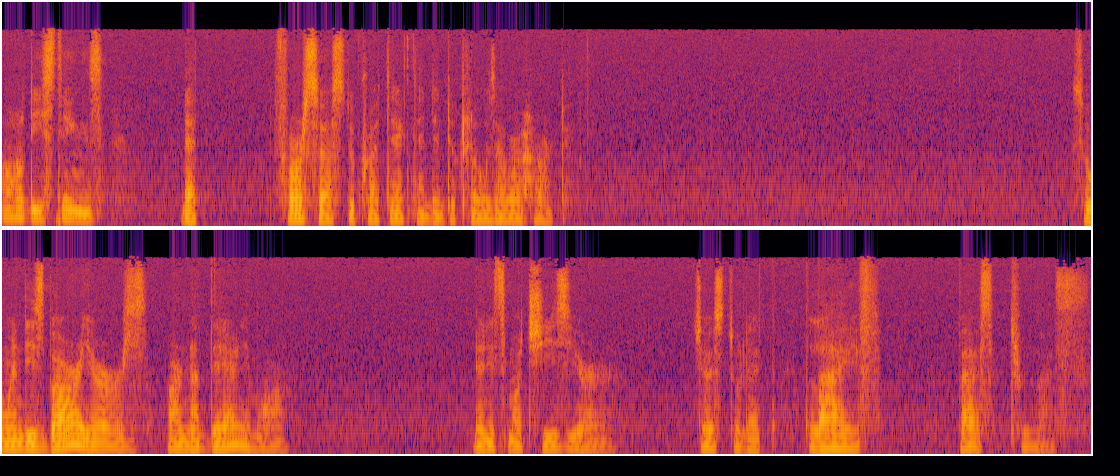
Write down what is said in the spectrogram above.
All these things that force us to protect and then to close our heart. So when these barriers are not there anymore, then it's much easier just to let life pass through us.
